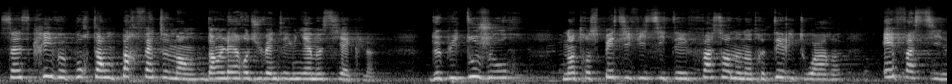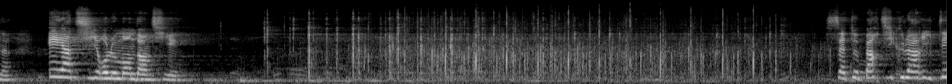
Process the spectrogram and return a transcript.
s'inscrivent pourtant parfaitement dans l'ère du XXIe siècle. Depuis toujours, notre spécificité façonne notre territoire et fascine et attire le monde entier. Cette particularité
